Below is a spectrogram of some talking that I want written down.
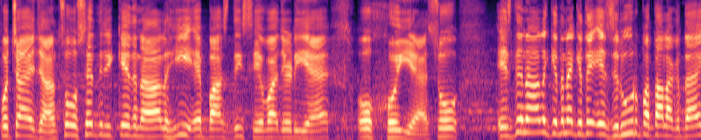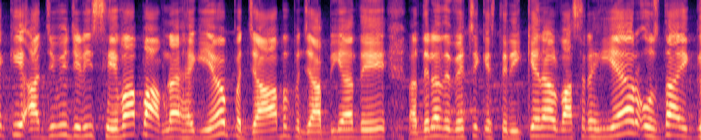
ਪਹੁੰਚਾਏ ਜਾਣ। ਸੋ ਉਸੇ ਤਰੀਕੇ ਦੇ ਨਾਲ ਹੀ ਇਹ ਬੱਸ ਦੀ ਸੇਵਾ ਜਿਹੜੀ ਹੈ, ਉਹ ਹੋਈ ਹੈ। ਸੋ ਇਸ ਦੇ ਨਾਲ ਕਿਤੇ ਨਾ ਕਿਤੇ ਇਹ ਜ਼ਰੂਰ ਪਤਾ ਲੱਗਦਾ ਹੈ ਕਿ ਅੱਜ ਵੀ ਜਿਹੜੀ ਸੇਵਾ ਭਾਵਨਾ ਹੈਗੀ ਹੈ ਉਹ ਪੰਜਾਬ ਪੰਜਾਬੀਆਂ ਦੇ ਦਿਲਾਂ ਦੇ ਵਿੱਚ ਕਿਸ ਤਰੀਕੇ ਨਾਲ ਵਸ ਰਹੀ ਹੈ ਔਰ ਉਸ ਦਾ ਇੱਕ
